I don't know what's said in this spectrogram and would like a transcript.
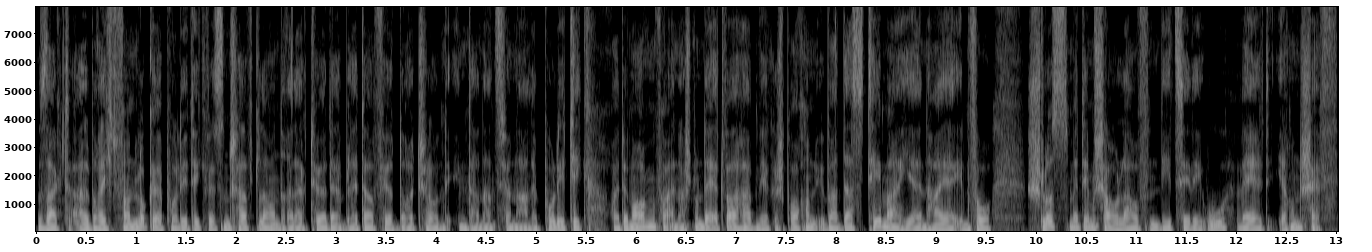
Sagt Albrecht von Lucke, Politikwissenschaftler und Redakteur der Blätter für deutsche und internationale Politik. Heute Morgen vor einer Stunde etwa haben wir gesprochen über das Thema hier in HR Info. Schluss mit dem Schaulaufen. Die CDU wählt ihren Chef.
